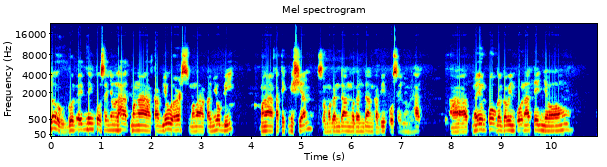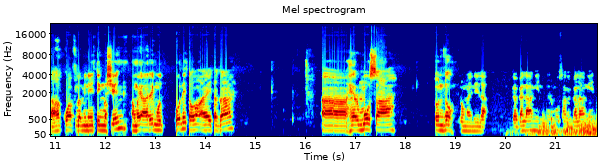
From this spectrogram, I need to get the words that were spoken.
Hello, good evening po sa inyong lahat mga ka-viewers, mga ka-newbie, mga ka-technician. So magandang magandang gabi po sa inyong lahat. At ngayon po gagawin po natin yung uh, coif laminating machine. Ang may-ari po nito ay taga ah, Hermosa Tondo, Metro Manila. Gagalangin, Hermosa Gagalangin,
